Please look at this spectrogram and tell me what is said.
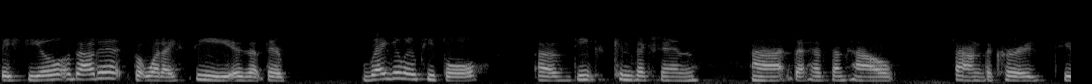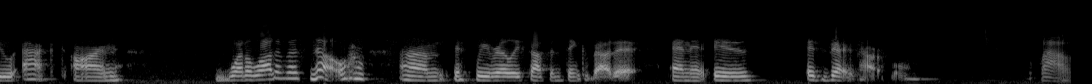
they feel about it, but what I see is that they're regular people of deep conviction uh, that have somehow found the courage to act on what a lot of us know um, if we really stop and think about it. And it is, it's very powerful. Wow.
